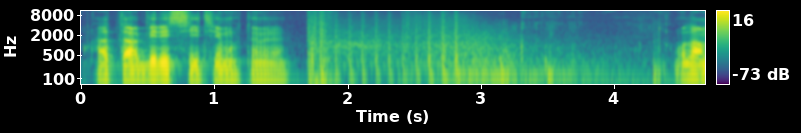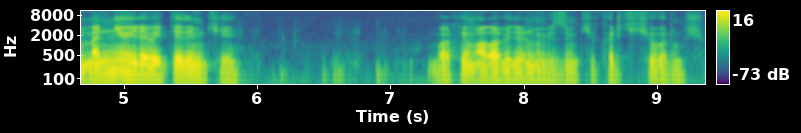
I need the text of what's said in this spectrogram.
Hatta biri CT muhtemelen. Ulan ben niye öyle bekledim ki? Bakayım alabilir mi bizimki? 42 vurmuş.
